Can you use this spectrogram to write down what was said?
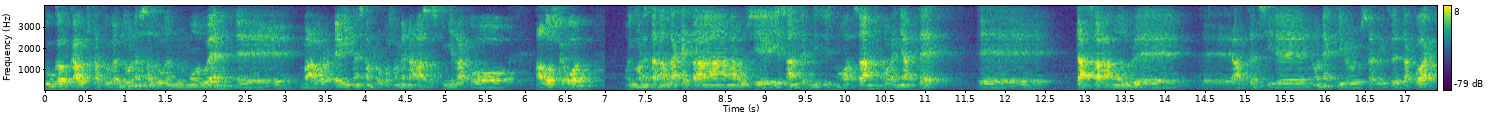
Guk aurka boskatu gendun, esaldu gendun moduen, e, ba, hor egiten zen proposamenagaz eskinelako ados egon. Oingo honetan aldaketa nagusi egizan teknizismo bat zen, orain arte e, tasa modure hartzen ziren honek, kirol zerbitzuetakoak,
